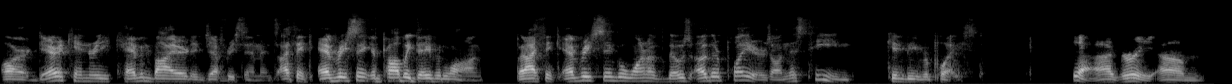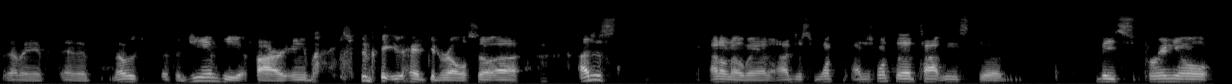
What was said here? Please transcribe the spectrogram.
are Derrick Henry, Kevin Byard, and Jeffrey Simmons. I think every single and probably David Long, but I think every single one of those other players on this team can be replaced. Yeah, I agree. Um, I mean, if, and if those if the GM can get fired, anybody can be head can roll. So, uh, I just I don't know, man. I just want I just want the Titans to be perennial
